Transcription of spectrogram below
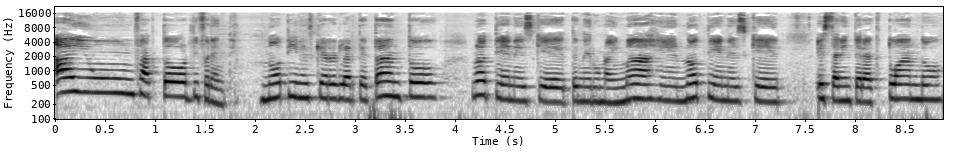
hay un factor diferente. No tienes que arreglarte tanto, no tienes que tener una imagen, no tienes que estar interactuando.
